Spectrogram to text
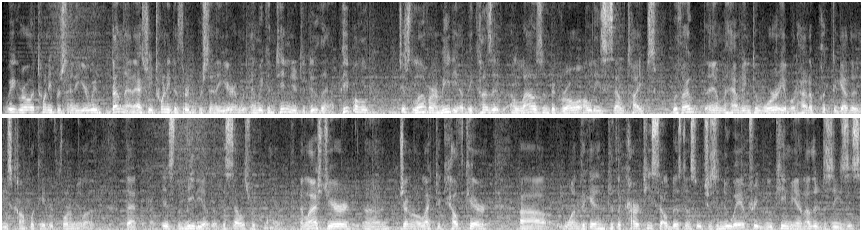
We grow at 20% a year. We've done that, actually 20 to 30% a year, and we, and we continue to do that. People just love our media because it allows them to grow all these cell types without them having to worry about how to put together these complicated formula that is the media that the cells require. And last year, uh, General Electric Healthcare uh, wanted to get into the CAR T cell business, which is a new way of treating leukemia and other diseases.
